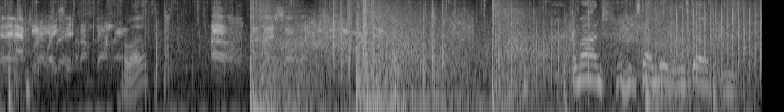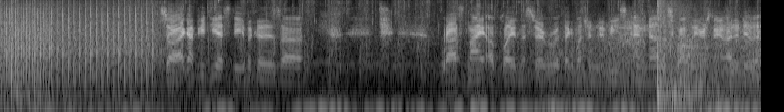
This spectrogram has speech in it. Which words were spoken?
and then after you place it. I'm down right. What? Oh, I, I saw that. There's no mark there. Come on. Stop moving. Let's go. So I got PTSD because uh, last night I played in the server with like a bunch of newbies and none of the squad leaders knew how to do it.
